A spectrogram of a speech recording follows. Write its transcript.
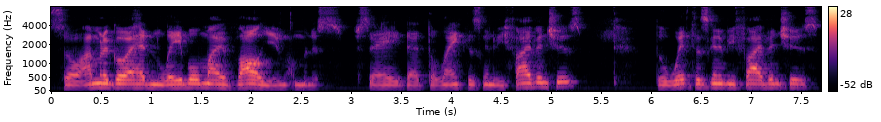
So I'm going to go ahead and label my volume. I'm going to say that the length is going to be 5 inches, the width is going to be 5 inches,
